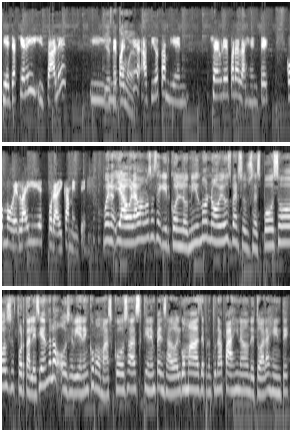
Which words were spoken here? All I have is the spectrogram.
si ella quiere y, y sale y, y me parece que ha sido también chévere para la gente como verla ahí esporádicamente. Bueno, y ahora vamos a seguir con los mismos novios versus esposos fortaleciéndolo o se vienen como más cosas, tienen pensado algo más, de pronto una página donde toda la gente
